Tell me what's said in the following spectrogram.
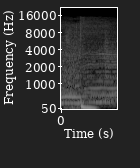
Step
